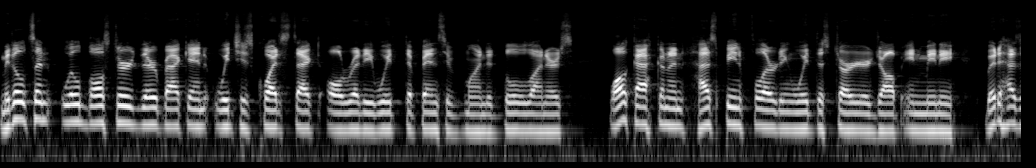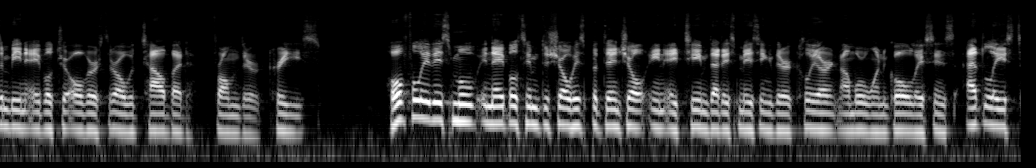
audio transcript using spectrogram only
Middleton will bolster their back end, which is quite stacked already with defensive minded blue liners, while Kähkönen has been flirting with the starter job in Mini but hasn't been able to overthrow Talbot from their crease. Hopefully, this move enables him to show his potential in a team that is missing their clear number one goalie, since at least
